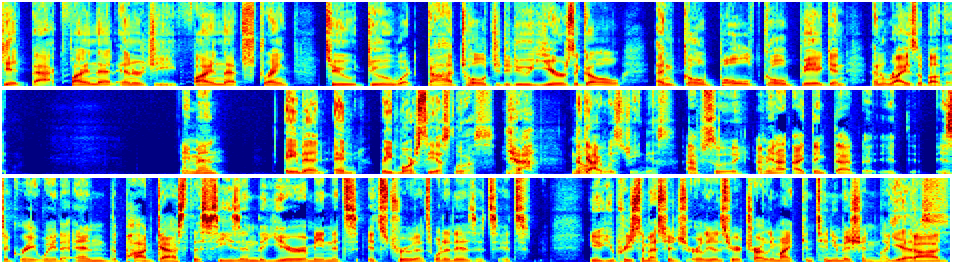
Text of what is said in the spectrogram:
get back, find that energy, find that strength to do what God told you to do years ago and go bold, go big and and rise above it. Amen. Amen. And read more C.S. Lewis. Yeah. The guy was genius. Absolutely. I mean, I, I think that uh, it is a great way to end the podcast, the season, the year. I mean, it's it's true. That's what it is. It's it's you you preached a message earlier this year, Charlie Mike, continue mission. Like Yes. God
